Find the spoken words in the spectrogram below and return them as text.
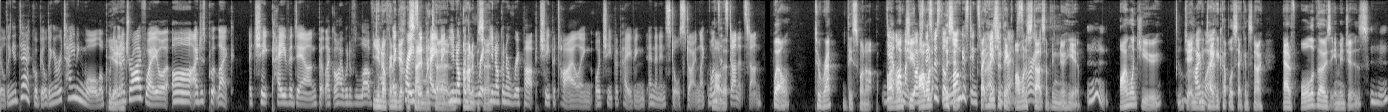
building a deck or building a retaining wall or putting in a driveway or oh, I just put like a cheap paver down, but like oh, I would have loved. You're not have, gonna like, get the crazy same paving. return, You're not going to 100%. you're not going to rip up cheaper tiling or cheaper paving and then install stone. Like once Love it's it. done, it's done. well, to wrap this one up, Yeah. I Oh want my you. gosh, I this was the listen, longest inspiration. But here's the thing: gram. I want to start something new here. Mm. I want you, Ooh, and you can take a couple of seconds. No, out of all of those images, Mhm.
